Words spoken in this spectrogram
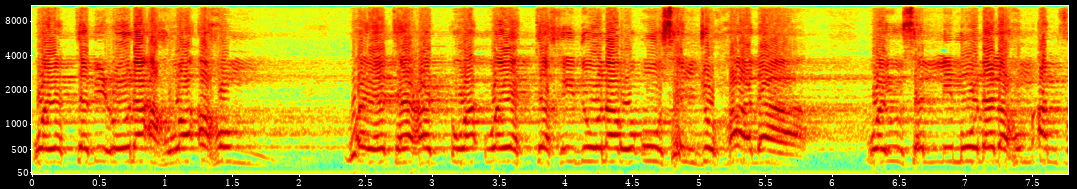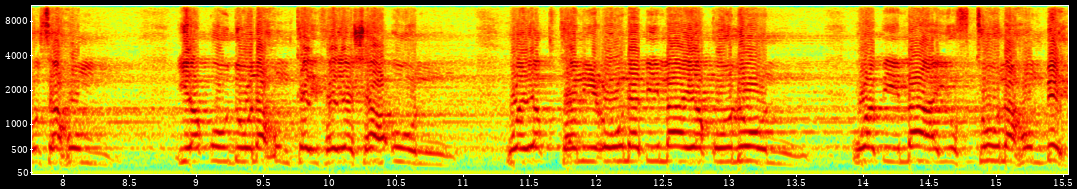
ويتبعون أهواءهم ويتعد ويتخذون رؤوسا جهالا ويسلمون لهم أنفسهم يقودونهم كيف يشاءون ويقتنعون بما يقولون وبما يفتونهم به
